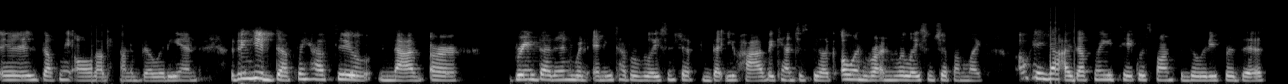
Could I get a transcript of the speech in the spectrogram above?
it is definitely all about accountability and I think you definitely have to nav or bring that in with any type of relationship that you have. It can't just be like, oh, in one relationship, I'm like, okay, yeah, I definitely take responsibility for this.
